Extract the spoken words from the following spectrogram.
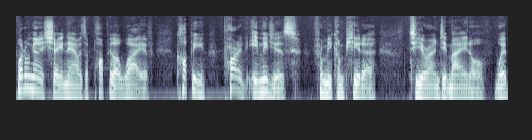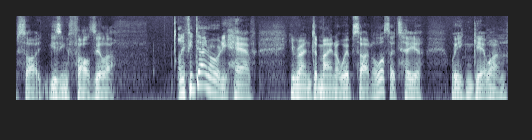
what I'm going to show you now is a popular way of copying product images from your computer to your own domain or website using FileZilla. And if you don't already have your own domain or website, I'll also tell you where you can get one.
